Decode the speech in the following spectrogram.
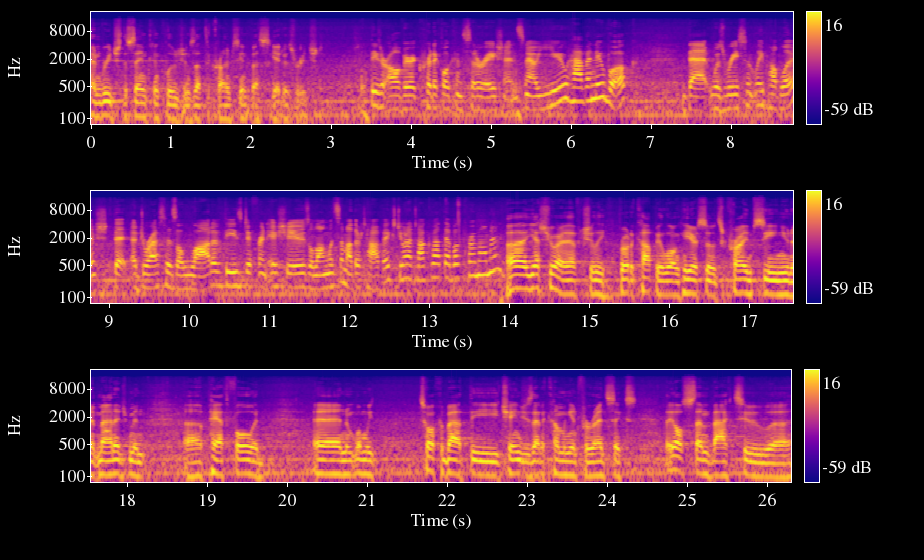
and reach the same conclusions that the crime scene investigators reached. These are all very critical considerations. Now, you have a new book that was recently published that addresses a lot of these different issues along with some other topics. Do you want to talk about that book for a moment? Uh, yes, sure. I actually brought a copy along here. So it's Crime Scene Unit Management uh, Path Forward. And when we talk about the changes that are coming in forensics, they all stem back to a uh,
